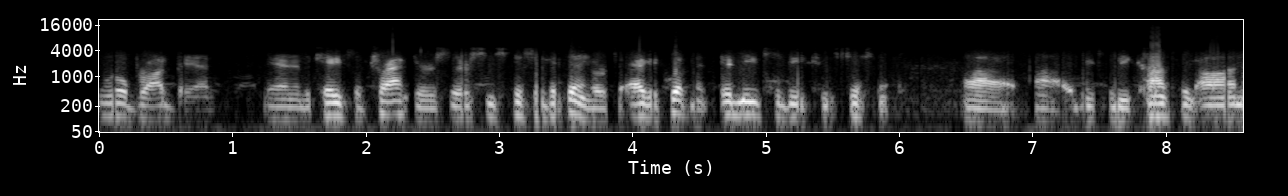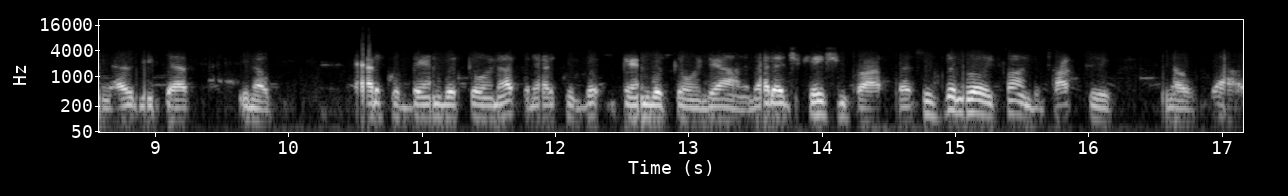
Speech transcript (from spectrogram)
rural broadband. And in the case of tractors, there's some specific thing, or ag equipment, it needs to be consistent. Uh, uh, it needs to be constant on, and it needs to have, you know, adequate bandwidth going up and adequate bandwidth going down. And that education process has been really fun to talk to, you know, uh,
